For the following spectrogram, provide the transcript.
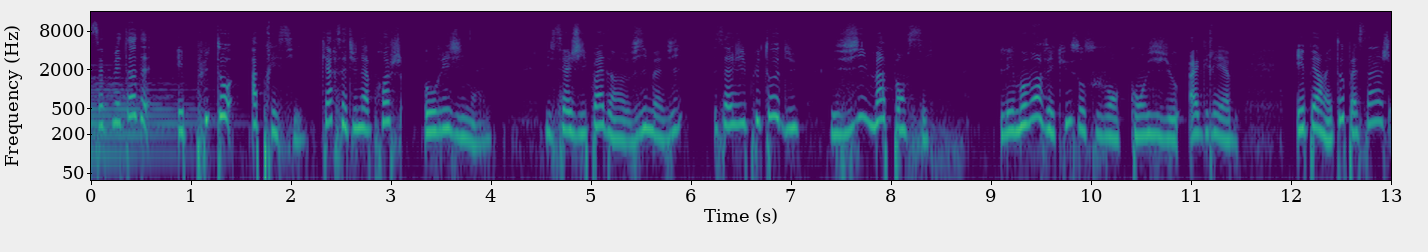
Cette méthode est plutôt appréciée car c'est une approche originale. Il ne s'agit pas d'un vie ma vie, il s'agit plutôt du vie ma pensée. Les moments vécus sont souvent conviviaux, agréables et permettent au passage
